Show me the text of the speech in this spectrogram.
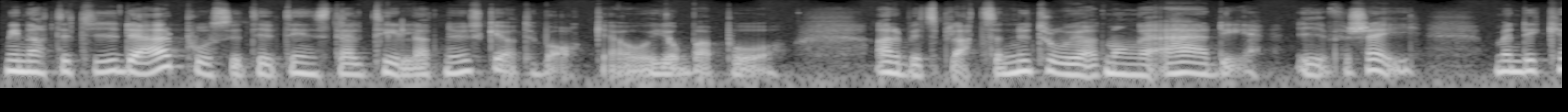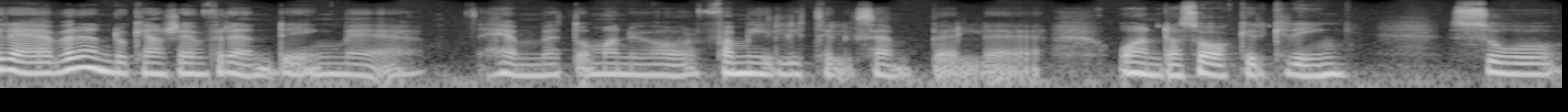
min attityd är positivt inställd till att nu ska jag tillbaka och jobba på arbetsplatsen. Nu tror jag att många är det i och för sig. Men det kräver ändå kanske en förändring med hemmet om man nu har familj till exempel eh, och andra saker kring. Så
